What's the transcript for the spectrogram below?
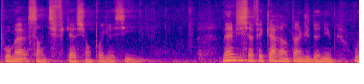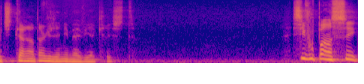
pour ma sanctification progressive. Même si ça fait 40 ans que j'ai donné, au-dessus de 40 ans que j'ai donné ma vie à Christ. Si vous pensez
